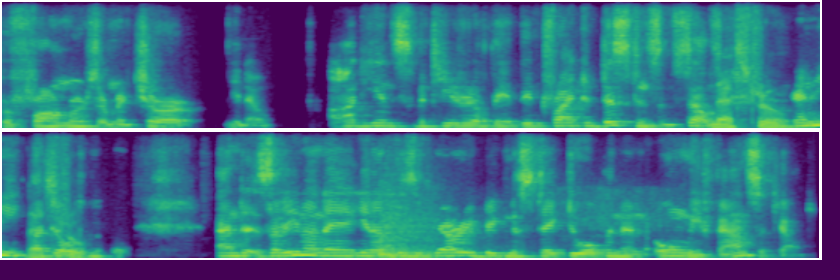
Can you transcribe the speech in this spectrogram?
performers or mature, you know, audience material. They, they try to distance themselves. That's true. Any That's adult true. people. And Zarina ne, you know, it was a very big mistake to open an OnlyFans account.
